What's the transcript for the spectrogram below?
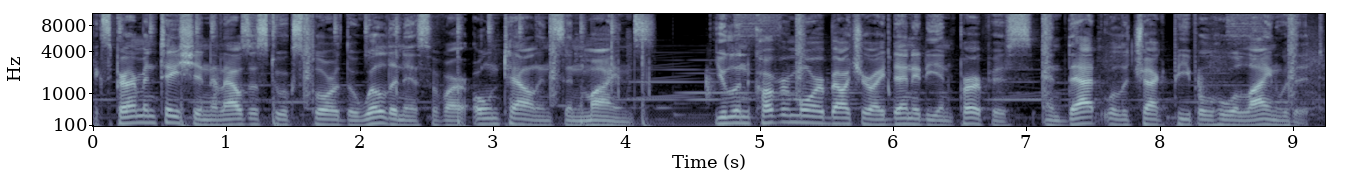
Experimentation allows us to explore the wilderness of our own talents and minds. You'll uncover more about your identity and purpose, and that will attract people who align with it.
